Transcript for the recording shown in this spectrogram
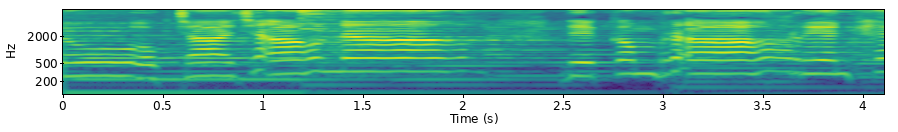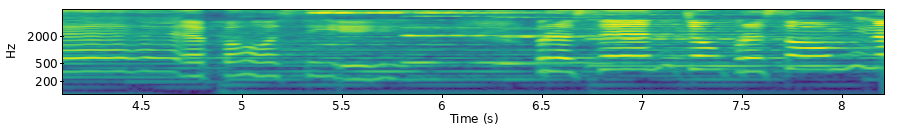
ลูกชายชาวนา เด็กกำพร้าเรียนแค่ปสี่ ประเซนจงประสมน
